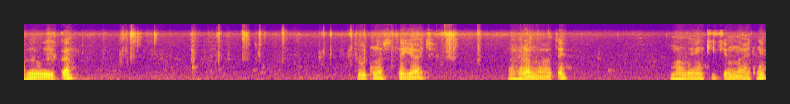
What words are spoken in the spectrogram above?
Велика. Тут у нас стоять гранати. Маленькі, кімнатні.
